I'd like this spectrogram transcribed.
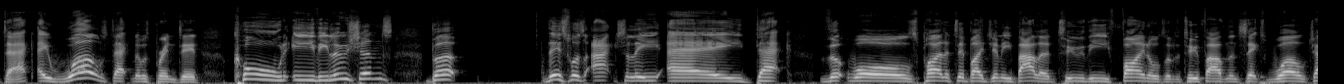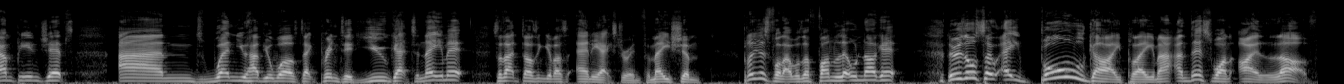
deck, a Worlds deck that was printed called Eeveelutions, but this was actually a deck that was piloted by Jimmy Ballard to the finals of the 2006 World Championships. And when you have your Worlds deck printed, you get to name it. So that doesn't give us any extra information. But I just thought that was a fun little nugget. There is also a Ball Guy playmat, and this one I love.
